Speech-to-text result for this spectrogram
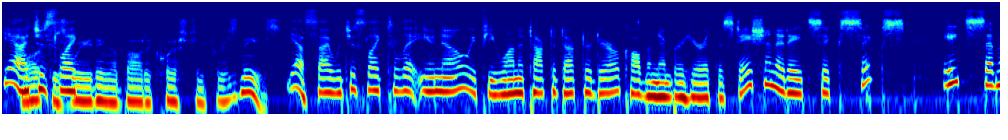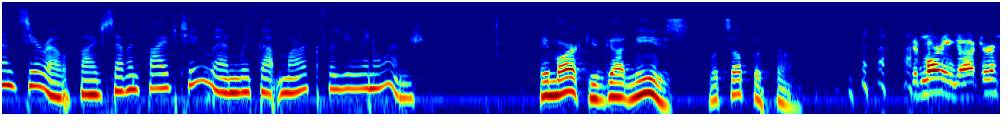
Yeah, Mark I just is like waiting about a question for his niece. Yes, I would just like to let you know if you want to talk to Dr. Darrow, call the number here at the station at 866 870 5752. And we've got Mark for you in Orange. Hey, Mark, you've got knees. What's up with them? Good morning, doctor.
